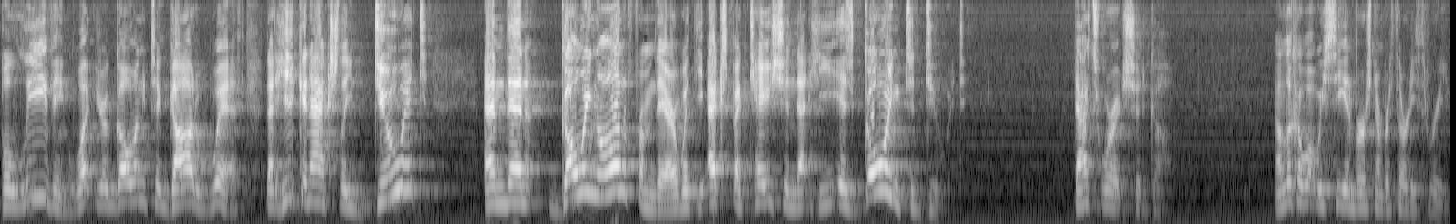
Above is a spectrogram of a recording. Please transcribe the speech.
Believing what you're going to God with, that He can actually do it, and then going on from there with the expectation that He is going to do it. That's where it should go. Now, look at what we see in verse number 33.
